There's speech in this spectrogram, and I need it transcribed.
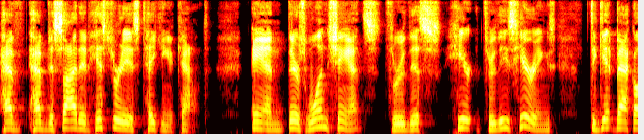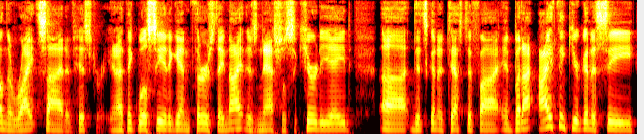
have have decided history is taking account, and there's one chance through this here through these hearings to get back on the right side of history. And I think we'll see it again Thursday night. There's national security aid uh, that's going to testify. But I, I think you're going to see,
